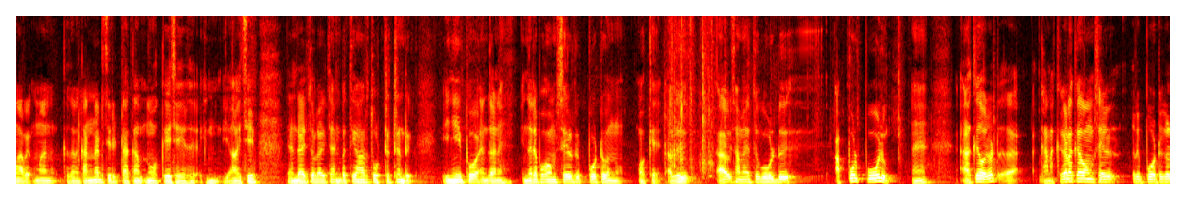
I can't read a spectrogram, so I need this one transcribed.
മറ കണ്ണടിച്ചിരിട്ടാക്കാൻ നോക്കുകയേ ചെയ്യരുത്. ഈ ആഴ്ചയും രണ്ടായിരത്തി തൊള്ളായിരത്തി അൻപത്തി ആറ് തൊട്ടിട്ടുണ്ട്. ഇനിയിപ്പോൾ എന്താണ്? ഇന്നലെ ഇപ്പോൾ ഹോം സെയിൽ റിപ്പോർട്ട് വന്നു. ഓക്കെ അത് ആ ഒരു സമയത്ത് ഗോൾഡ് അപ്പോൾ പോലും അതൊക്കെ ഓരോ കണക്കുകളൊക്കെ ഹോം സെയിൽ റിപ്പോർട്ടുകൾ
